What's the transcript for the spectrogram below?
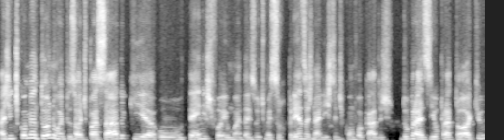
a gente comentou no episódio passado que uh, o tênis foi uma das últimas surpresas na lista de convocados do Brasil para Tóquio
